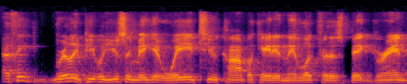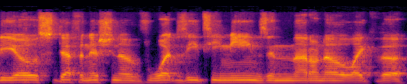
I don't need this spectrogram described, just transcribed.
I think really people usually make it way too complicated and they look for this big grandiose definition of what ZT means. And I don't know, like the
